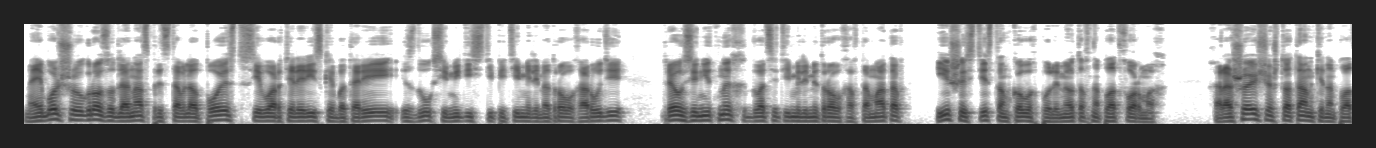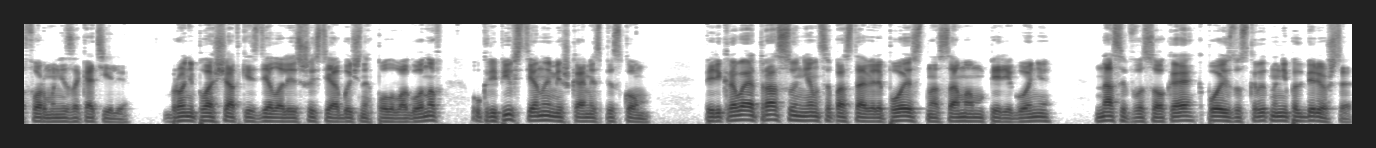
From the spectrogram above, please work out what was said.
Наибольшую угрозу для нас представлял поезд с его артиллерийской батареей из двух 75 миллиметровых орудий, трех зенитных 20 миллиметровых автоматов и шести станковых пулеметов на платформах. Хорошо еще, что танки на платформу не закатили. Бронеплощадки сделали из шести обычных полувагонов, укрепив стены мешками с песком. Перекрывая трассу, немцы поставили поезд на самом перегоне. Насыпь высокая, к поезду скрытно не подберешься.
